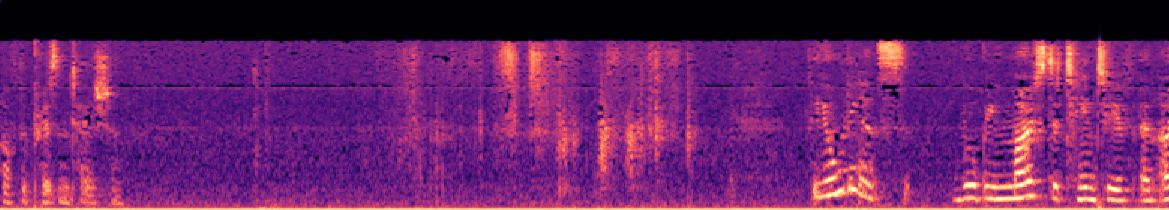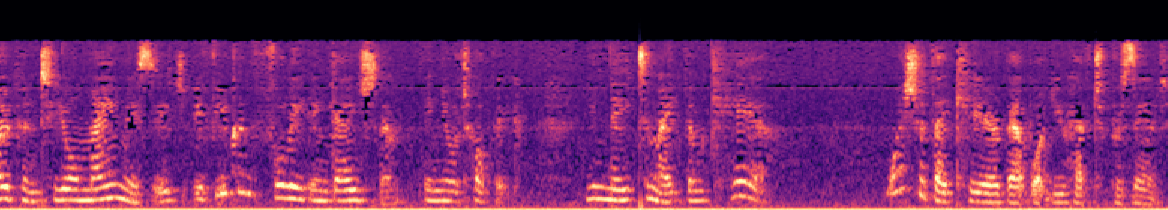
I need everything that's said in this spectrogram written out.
of the presentation. The audience will be most attentive and open to your main message if you can fully engage them in your topic. You need to make them care. Why should they care about what you have to present?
